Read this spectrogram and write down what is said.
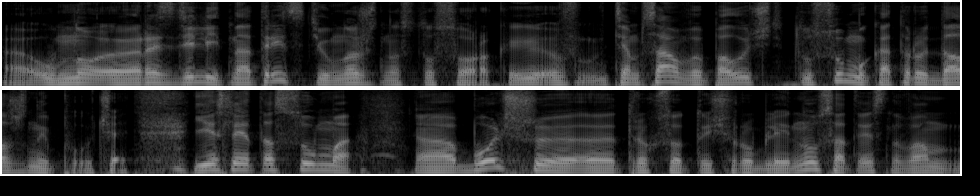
умно, разделить на 30 и умножить на 140. И тем самым вы получите ту сумму, которую должны получать. Если эта сумма больше 300 тысяч рублей, ну, соответственно, вам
